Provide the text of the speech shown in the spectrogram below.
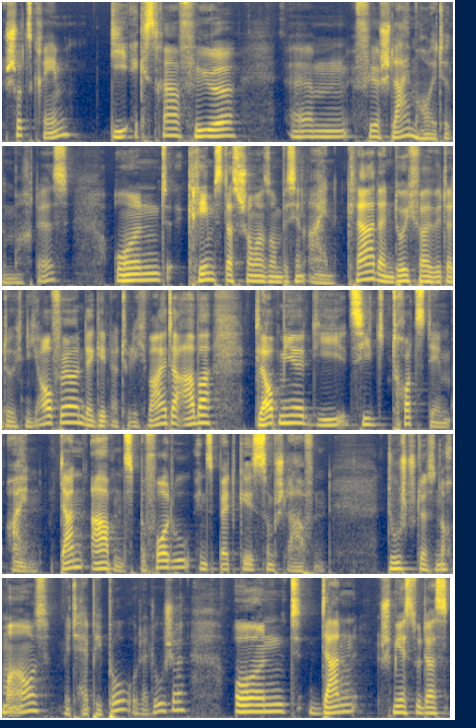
Schutzcreme, die extra für, ähm, für Schleimhäute gemacht ist und cremst das schon mal so ein bisschen ein. Klar, dein Durchfall wird dadurch nicht aufhören, der geht natürlich weiter, aber glaub mir, die zieht trotzdem ein. Dann abends, bevor du ins Bett gehst zum Schlafen, duschst du das nochmal aus mit Happy Po oder Dusche und dann schmierst du das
